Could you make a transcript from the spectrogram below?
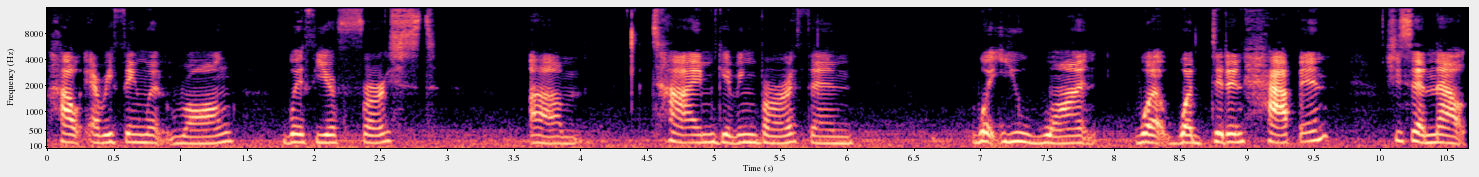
how everything went wrong with your first um, time giving birth and what you want, what what didn't happen. She said, "Now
